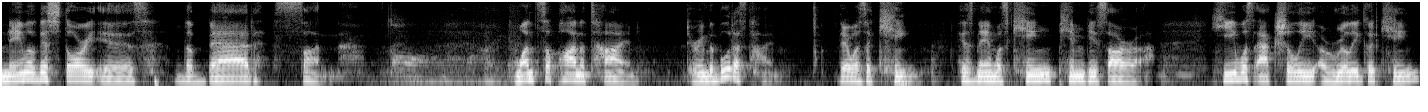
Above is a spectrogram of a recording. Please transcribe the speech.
name of this story is The Bad Son. Once upon a time, during the Buddha's time, there was a king. His name was King Bimbisara. He was actually a really good king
